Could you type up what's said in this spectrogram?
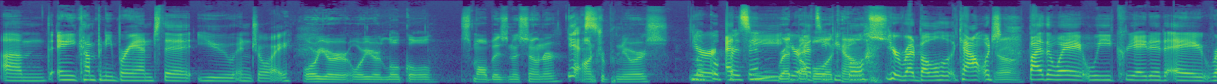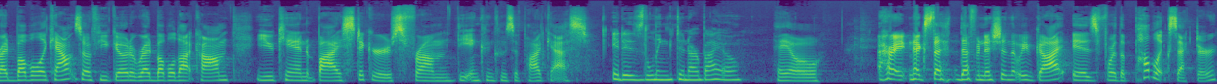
um, any company brand that you enjoy. or your or your local small business owner, Yes. entrepreneurs. your Local prison? Etsy, your Redbubble Etsy people, accounts. your Redbubble account, which Yeah. by the way, we created a Redbubble account. So if you go to redbubble.com, you can buy stickers from the Inconclusive podcast. It is linked in our bio. Heyo. All right, next de- definition that we've got is for the public sector.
